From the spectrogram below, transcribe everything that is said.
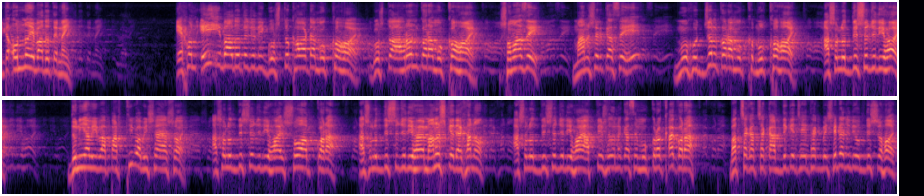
এটা অন্য ইবাদতে নাই। এখন এই ইবাদতে যদি গোস্ত খাওয়াটা মুখ্য হয় গোস্ত আহরণ করা মুখ্য হয়, সমাজে, মানুষের কাছে মুখ উজ্জ্বল করা মুখ্য হয়, আসল উদ্দেশ্য যদি হয়, দুনিয়াবি বা পার্থিব বিষয় আশয়, আসল উদ্দেশ্য যদি হয় শো আপ করা, আসল উদ্দেশ্য যদি হয় মানুষকে দেখানো, আসল উদ্দেশ্য যদি হয় আত্মীয় স্বজনের কাছে মুখ রক্ষা করা, বাচ্চা কাচ্চা কার দিকে চেয়ে থাকবে সেটা যদি উদ্দেশ্য হয়,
